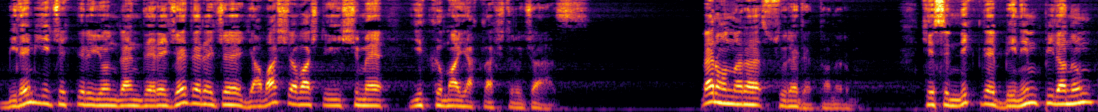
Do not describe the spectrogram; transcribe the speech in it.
bilemeyecekleri yönden derece derece yavaş yavaş değişime, yıkıma yaklaştıracağız. Ben onlara süre de tanırım. Kesinlikle benim planım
